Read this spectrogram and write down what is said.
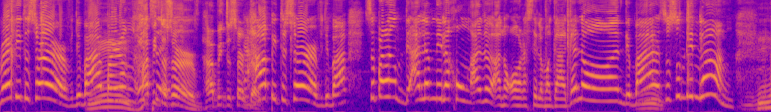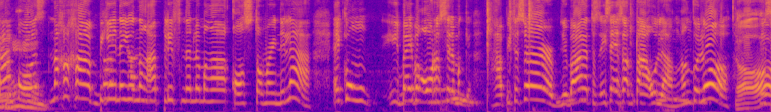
ready to serve, 'di ba? Parang it's Happy to serve. Happy to serve. Happy to serve, 'di ba? So parang alam nila kung ano anong oras sila magaganon, 'di ba? Susundin lang. Tapos nakakabigay na 'yun ng uplift na ng mga customer nila. Eh kung iba-ibang oras sila mag happy to serve, 'di ba? Tapos isa-isang tao lang, ang gulo. Oo. Tapos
